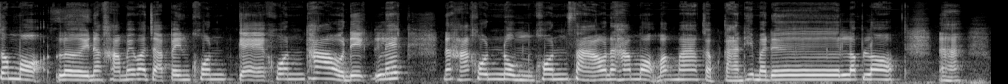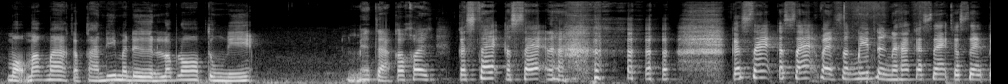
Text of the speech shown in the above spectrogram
ก็เหมาะเลยนะคะ ไม่ว่าจะเป็นคนแก่คนเฒ่าเด็กเล็กนะคะ คนหนุ่มคนสาวนะคะ เหมาะมากๆกับการที่มาเดินรอบๆนะคะ เหมาะมากๆกับการที่มาเดินรอบๆตรงนี้ แม่จ๋าก็ค่อยกระแซะกระแซะนะคะกกระแซะกระแซะไปสักนิดหนึ่งนะคะ กระแซะกระแซะไป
